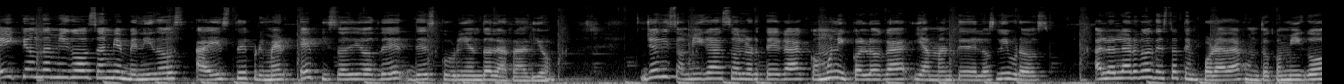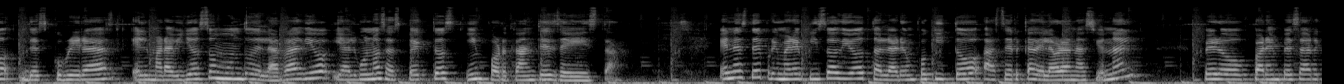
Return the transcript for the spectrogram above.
Hey, ¿qué onda amigos? Sean bienvenidos a este primer episodio de Descubriendo la Radio. Yo soy su amiga Sol Ortega, comunicóloga y amante de los libros. A lo largo de esta temporada junto conmigo descubrirás el maravilloso mundo de la radio y algunos aspectos importantes de esta. En este primer episodio te hablaré un poquito acerca de la hora nacional, pero para empezar,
